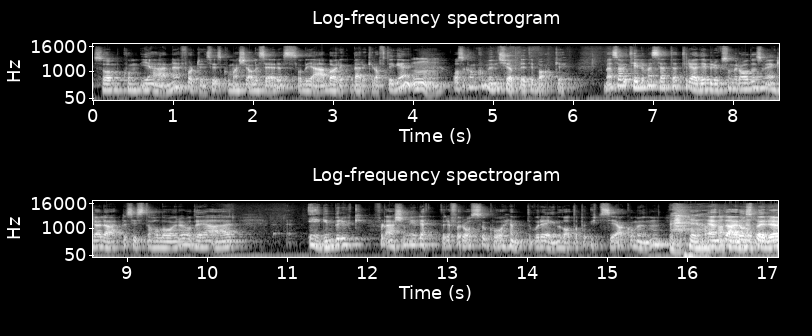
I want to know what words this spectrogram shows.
som gjerne fortrinnsvis kommersialiseres, og de er bare bærekraftige. Mm. Og så kan kommunen kjøpe de tilbake. Men så har vi til og med sett et tredje bruksområde som vi egentlig har lært det siste halve året, og det er egenbruk. For det er så mye lettere for oss å gå og hente våre egne data på utsida av kommunen ja. enn det er å spørre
